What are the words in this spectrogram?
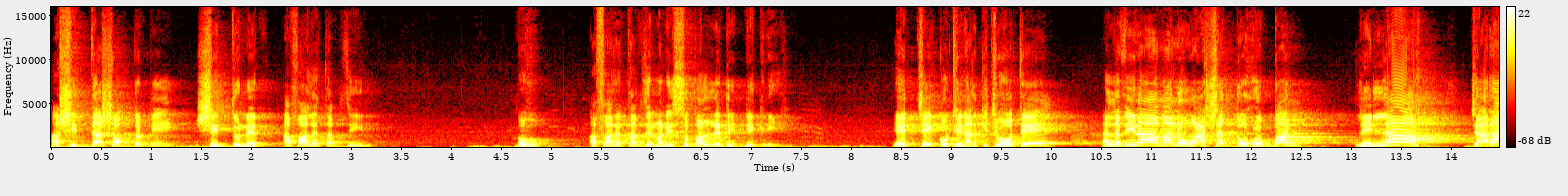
আশিদ্দা শব্দটি সিদ্ধুনের আফালে তাবজিল বহু। আফালে তাবজিল মানে সুপারলেটিভ ডিগ্রি এর চেয়ে কঠিন আর কিছু হতে আল্লাযীনা আমানু আশাদ্দু হুব্বান লিল্লাহ। যারা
